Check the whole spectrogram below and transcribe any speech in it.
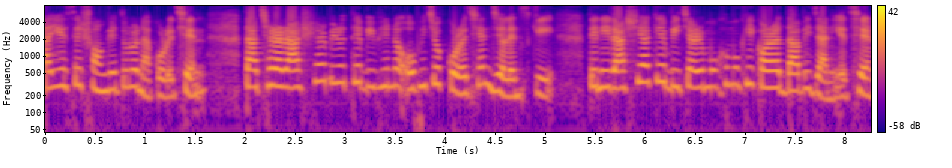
আইএস এর সঙ্গে তুলনা করেছেন। তাছাড়া রাশিয়ার বিরুদ্ধে বিভিন্ন অভিযোগ করেছেন জেলেন্সকি। তিনি রাশিয়াকে বিচারের মুখোমুখি করার দাবি জানিয়েছেন।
